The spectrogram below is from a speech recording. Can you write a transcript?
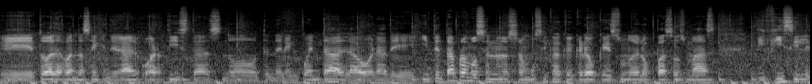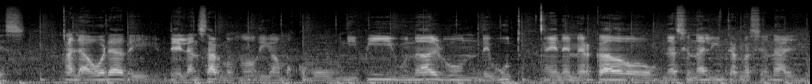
eh, todas las bandas en general o artistas no tener en cuenta a la hora de intentar promocionar nuestra música que creo que es uno de los pasos más difíciles a la hora de, lanzarnos, ¿no? digamos como un EP, un álbum, debut en el mercado nacional e internacional. ¿no?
